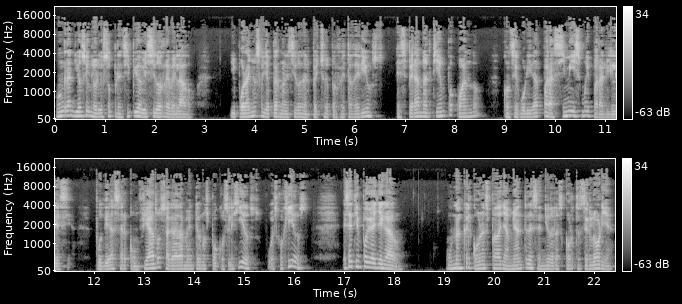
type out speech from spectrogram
Un grandioso y glorioso principio había sido revelado, y por años había permanecido en el pecho del profeta de Dios, esperando el tiempo cuando, con seguridad para sí mismo y para la iglesia, pudiera ser confiado sagradamente a unos pocos elegidos o escogidos. Ese tiempo había llegado. Un ángel con una espada llameante descendió de las cortes de gloria,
